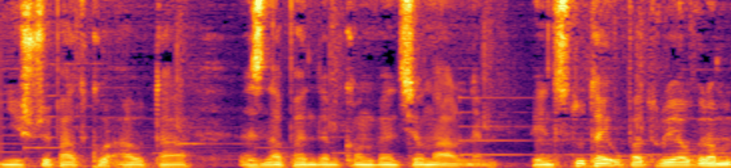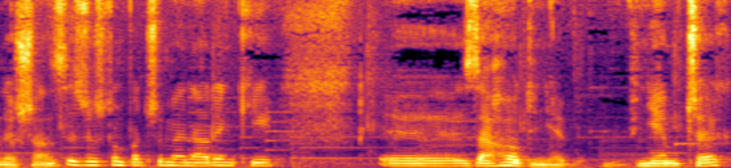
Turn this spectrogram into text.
niż w przypadku auta z napędem konwencjonalnym. Więc tutaj upatruję ogromne szanse. Zresztą patrzymy na rynki zachodnie. W Niemczech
